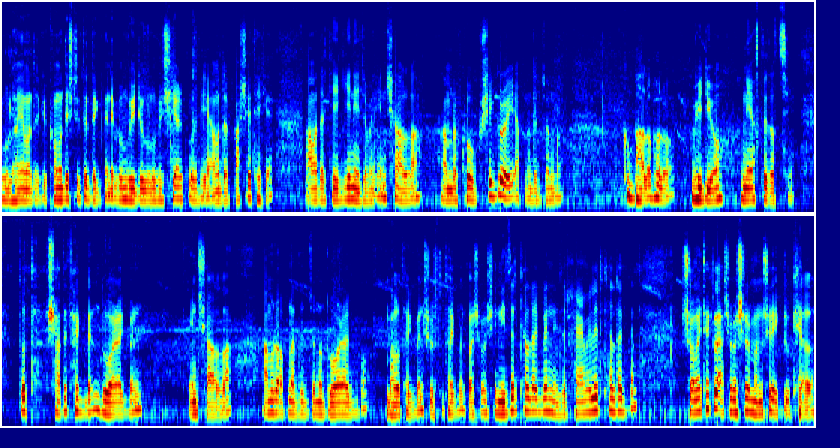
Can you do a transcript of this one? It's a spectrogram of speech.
ভুল হয়, আমাদেরকে ক্ষমা দৃষ্টিতে দেখবেন এবং ভিডিওগুলোকে শেয়ার করে দিয়ে আমাদের পাশে থেকে আমাদেরকে এগিয়ে নিয়ে যাবেন, ইনশাআল্লাহ। আমরা খুব শীঘ্রই আপনাদের জন্য খুব ভালো ভালো ভিডিও নিয়ে আসতে যাচ্ছি। তো সাথে থাকবেন, দোয়া রাখবেন। ইনশাআল্লাহ। আমরা আপনাদের জন্য দোয়া রাখব। ভালো থাকবেন, সুস্থ থাকবেন, পাশাপাশি নিজের খেয়াল রাখবেন, নিজের ফ্যামিলির খেয়াল রাখবেন। সময় থাকলে আশেপাশের মানুষের একটু খেয়াল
